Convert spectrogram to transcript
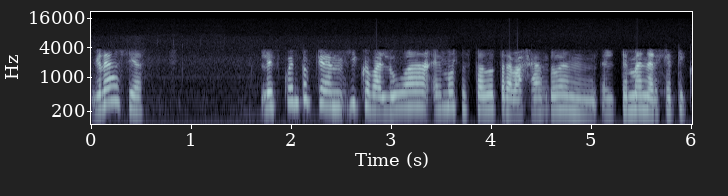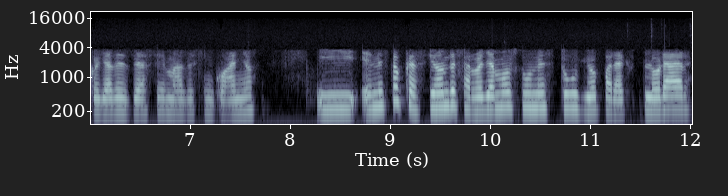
Gracias. Les cuento que en México Evalúa hemos estado trabajando en el tema energético ya desde hace más de cinco años y en esta ocasión desarrollamos un estudio para explorar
